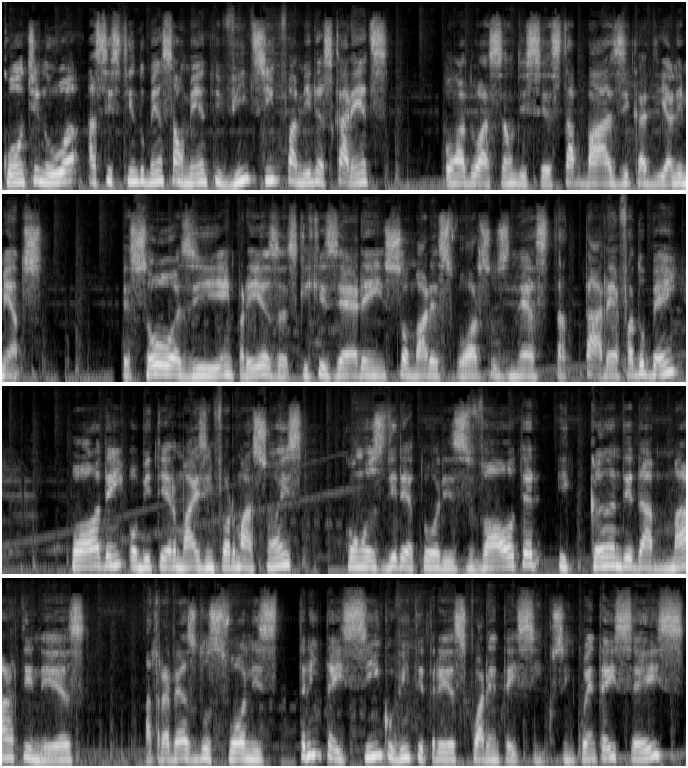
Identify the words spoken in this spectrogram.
continua assistindo mensalmente 25 famílias carentes com a doação de cesta básica de alimentos. Pessoas e empresas que quiserem somar esforços nesta tarefa do bem podem obter mais informações com os diretores Walter e Cândida Martinez através dos fones 35 23 45 56,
